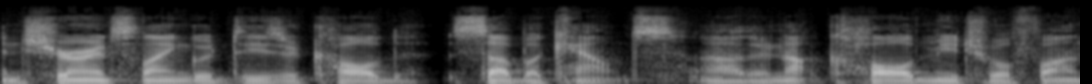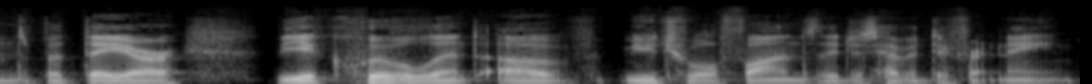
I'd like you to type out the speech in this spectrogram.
insurance language. These are called sub accounts. Uh, they're not called mutual funds, but they are the equivalent of mutual funds. They just have a different name.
